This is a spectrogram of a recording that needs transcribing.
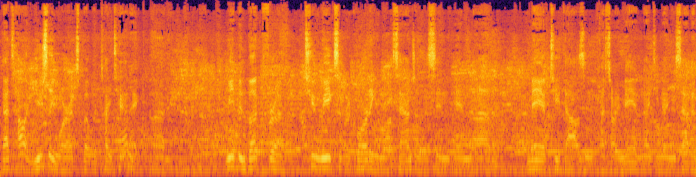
that's how it usually works. But with Titanic, um, we'd been booked for a, two weeks of recording in Los Angeles in, in um, May of 2000. Uh, sorry, May of 1997,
